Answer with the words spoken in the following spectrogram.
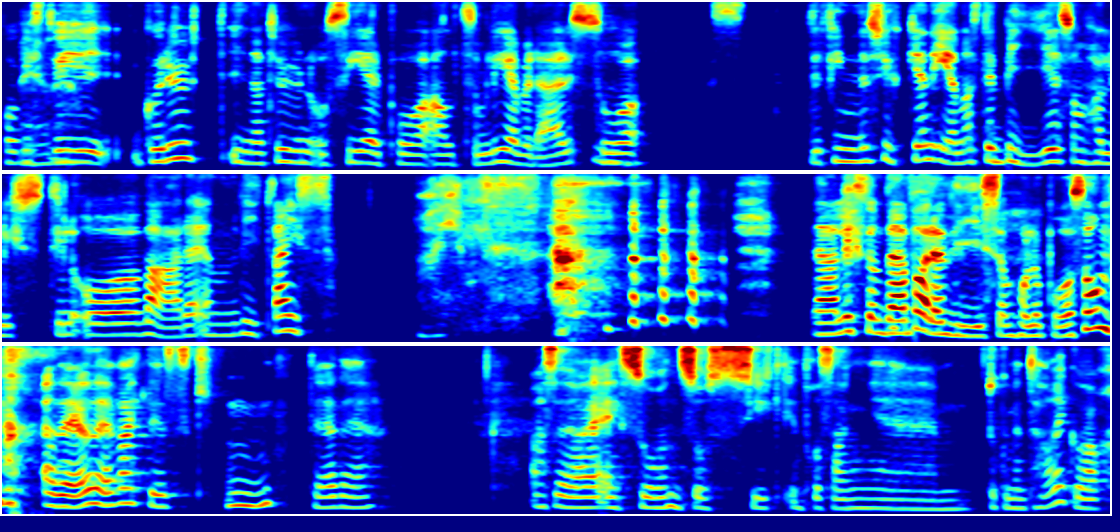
Och Vi visst vi går ut i naturen och ser på allt som lever där så Mm. det finnes ju ikke en eneste bie som har lyst til å være en hvitveis. Nei. Det er liksom, det er bare vi som holder på sånn. Ja, det er jo det, faktisk. Mm. Det er det. Altså, jeg så en så sykt interessant eh, dokumentar i går.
